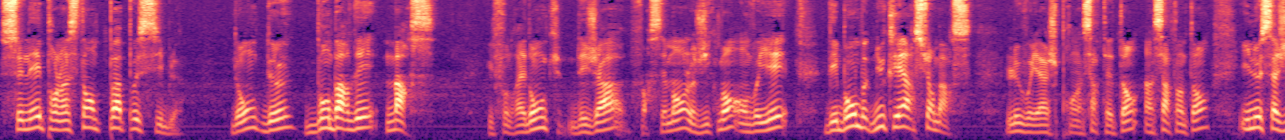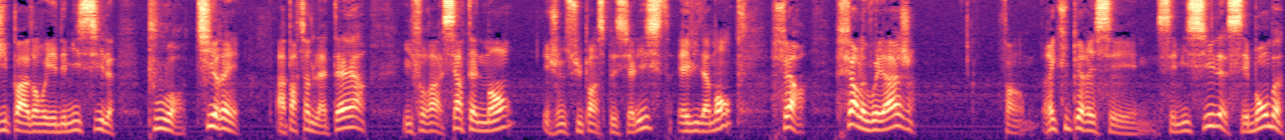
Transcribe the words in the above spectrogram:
Ce n'est pour l'instant pas possible, donc, de bombarder Mars. Il faudrait donc déjà, forcément, logiquement, envoyer des bombes nucléaires sur Mars. Le voyage prend un certain temps. Un certain temps. Il ne s'agit pas d'envoyer des missiles pour tirer à partir de la Terre. Il faudra certainement, et je ne suis pas un spécialiste, évidemment, faire, faire le voyage, enfin récupérer ces, missiles, ces bombes,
